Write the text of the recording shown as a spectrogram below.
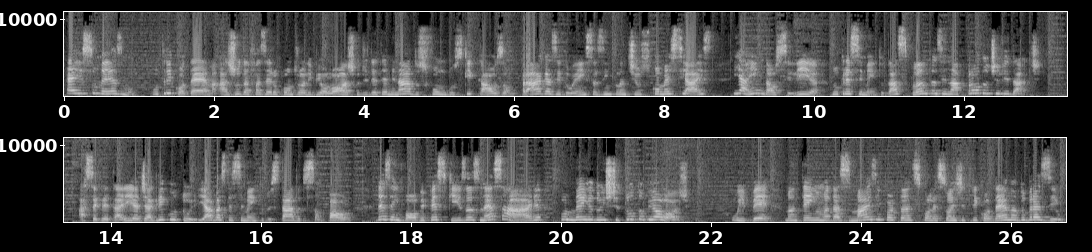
É isso mesmo! O tricoderma ajuda a fazer o controle biológico de determinados fungos que causam pragas e doenças em plantios comerciais e ainda auxilia no crescimento das plantas e na produtividade. A Secretaria de Agricultura e Abastecimento do Estado de São Paulo desenvolve pesquisas nessa área por meio do Instituto Biológico. O IB mantém uma das mais importantes coleções de tricoderma do Brasil.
